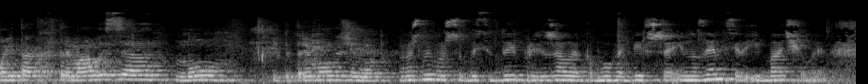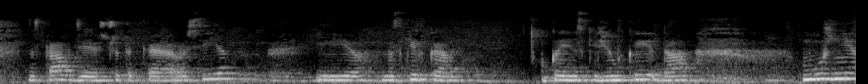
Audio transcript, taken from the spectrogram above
Ми так трималися. Ну і підтримували жінок. Важливо, щоб сюди приїжджало якомога більше іноземців і бачили насправді, що таке Росія, і наскільки українські жінки да, мужні,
